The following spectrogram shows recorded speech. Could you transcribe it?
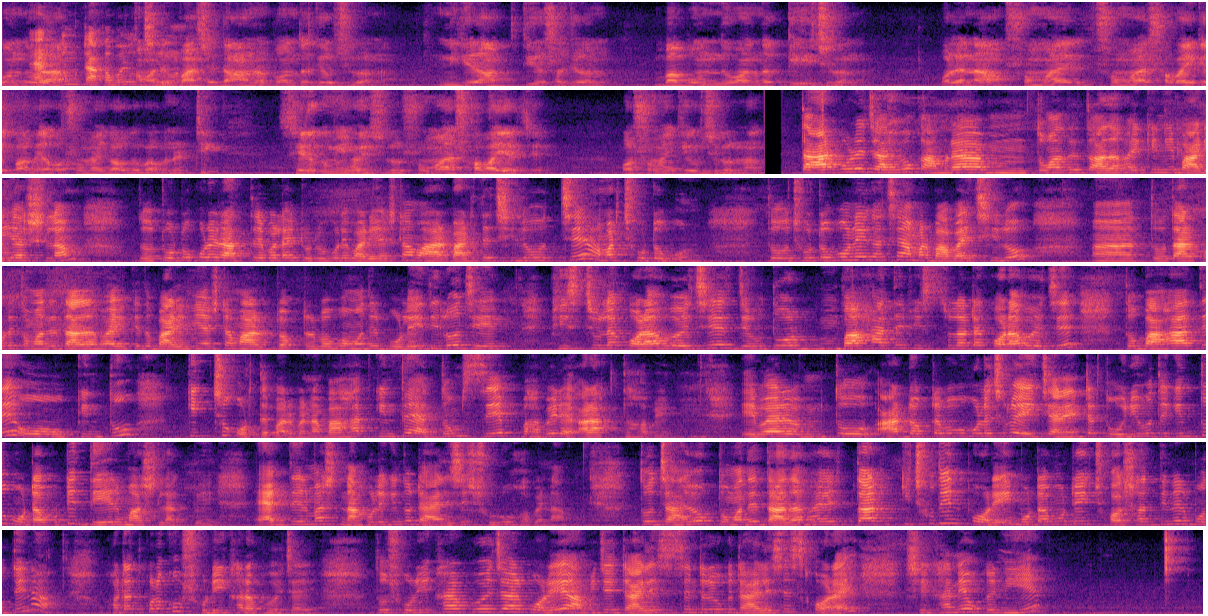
বন্ধুরা, একদম টাকা পয়সা ছিল আমাদের পাশে দাঁড়ানোর পর্যন্ত কেউ ছিল না। নিজের আত্মীয় স্বজন বা বন্ধু বান্ধব কেউই ছিল না। বলে না, সময় সময় সবাইকে পাবে, অসময় কাউকে পাবে না। ঠিক সেরকমই হয়েছিল। সময় সবাই আছে, অসময় কেউ ছিল না। তারপরে যাই হোক, আমরা তোমাদের দাদাভাইকে নিয়ে বাড়ি আসলাম। তো টোটো করে রাত্রেবেলায় টোটো করে বাড়ি আসলাম। আর বাড়িতে ছিল হচ্ছে আমার ছোট বোন। তো ছোট বোনের কাছে আমার বাবাই ছিল। তো তারপরে তোমাদের দাদাভাইকে তো বাড়ি নিয়ে আসলাম আর ডক্টরবাবু আমাদের বলেই দিল যে ফিস্টুলা করা হয়েছে, যেহেতু ওর বা হাতে ফিস্টুলাটা করা হয়েছে, তো বা হাতে ও কিন্তু কিচ্ছু করতে পারবে না, বা হাত কিন্তু একদম সেফভাবে রাখতে হবে। এবার তো আর ডক্টরবাবু বলেছিল এই চ্যানেলটা তৈরি হতে কিন্তু মোটামুটি দেড় মাস লাগবে, এক দেড় মাস না হলে কিন্তু ডায়ালিসিস শুরু হবে না। তো যাই হোক, তোমাদের দাদাভাইয়ের তার কিছুদিন পরেই, মোটামুটি ছ সাত দিনের মধ্যেই না, হঠাৎ করে খুব শরীর খারাপ হয়ে যায়। তো শরীর খারাপ হয়ে যাওয়ার পরে আমি যে ডায়ালিসিস সেন্টারে ওকে ডায়ালিসিস করাই, সেখানে ওকে নিয়ে,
